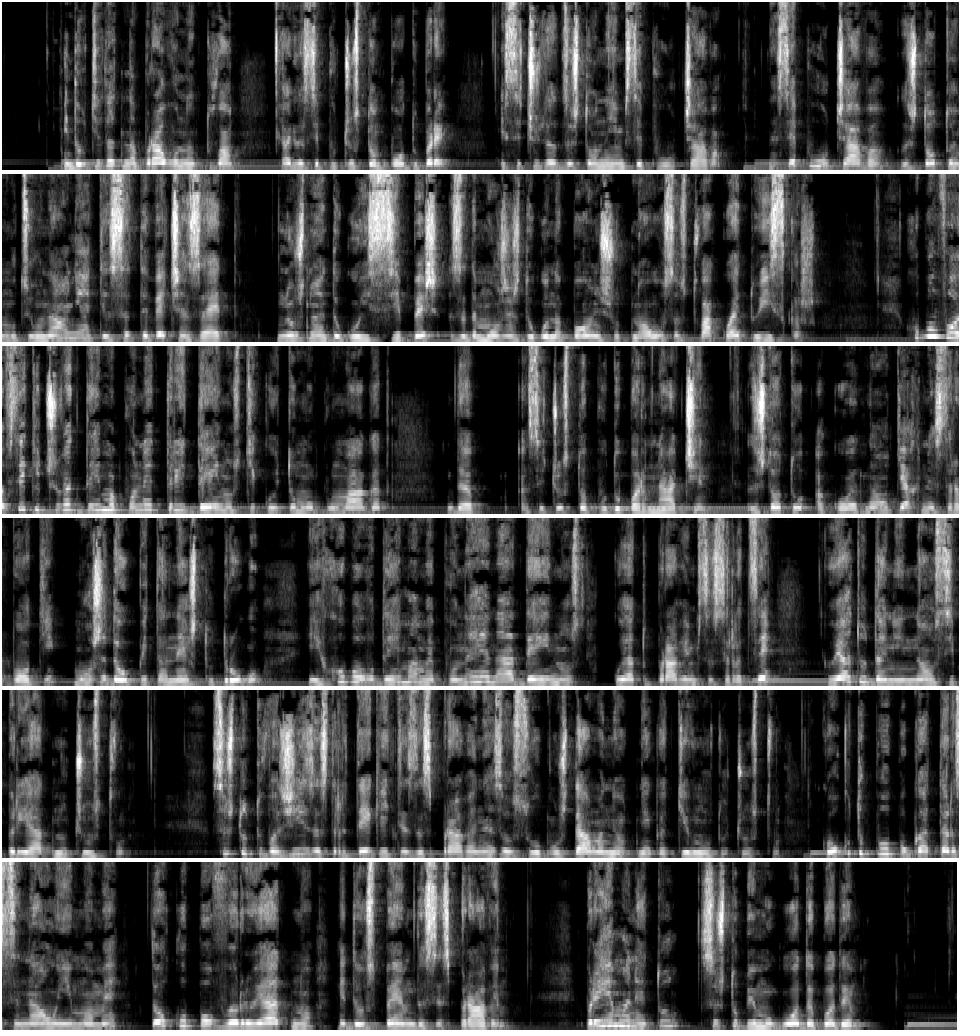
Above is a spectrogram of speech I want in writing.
и да отидат направо на това как да се почувствам по-добре и се чудят защо не им се получава. Не се получава, защото емоционалният ти е вече заед. Нужно е да го изсипеш, за да можеш да го напълниш отново с това, което искаш. Хубаво е всеки човек да има поне три дейности, които му помагат да се чувства по добър начин. Защото ако една от тях не сработи, може да опита нещо друго. И е хубаво да имаме поне една дейност, която правим с ръце, която да ни носи приятно чувство. Същото въжи и за стратегиите за справяне за освобождаване от негативното чувство. Колкото по-богат арсенал имаме, толкова по-вероятно е да успеем да се справим. Приемането също би могло да бъде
